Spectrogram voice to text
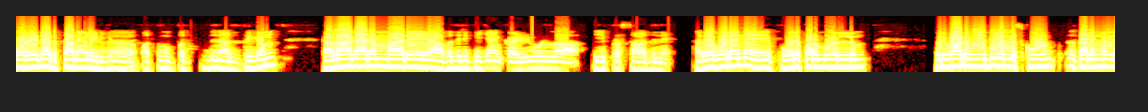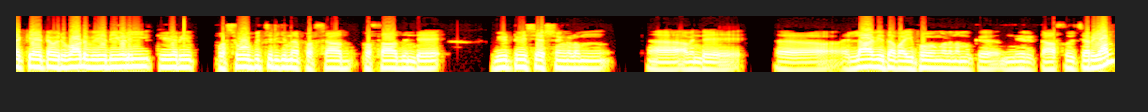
പുഴയുടെ അടുത്താണ് ഞങ്ങൾ ഇരിക്കുന്നത്. പത്ത് മുപ്പതിനധികം കലാകാരന്മാരെ അവതരിപ്പിക്കാൻ കഴിവുള്ള ഈ പ്രസാദിനെ. അതേപോലെ തന്നെ പൂരപ്പറമ്പുകളിലും ഒരുപാട് വേദികളിലെ സ്കൂൾ തലങ്ങളിലൊക്കെ ആയിട്ട് ഒരുപാട് വേദികളിൽ കയറി പ്രശോഭിച്ചിരിക്കുന്ന പ്രസാദ് പ്രസാദിന്റെ വീട്ടുവിശേഷങ്ങളും അവന്റെ എല്ലാവിധ വൈഭവങ്ങളും നമുക്ക് നേരിട്ട് ആസ്വദിച്ചറിയാം.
